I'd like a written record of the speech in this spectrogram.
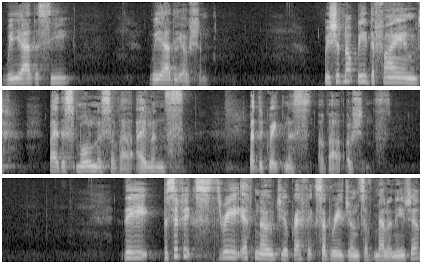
we are the sea, we are the ocean. We should not be defined by the smallness of our islands, but the greatness of our oceans. The Pacific's three ethno geographic subregions of Melanesia,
